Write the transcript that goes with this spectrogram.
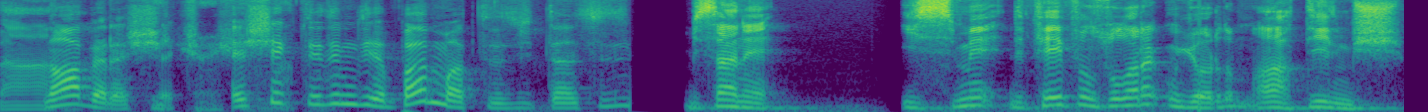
Ne haber eşek? Eşek dedim diye ban mı attınız cidden? Siz Bir saniye. İsmi The Faithfuls olarak mı gördüm? Ah değilmiş.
